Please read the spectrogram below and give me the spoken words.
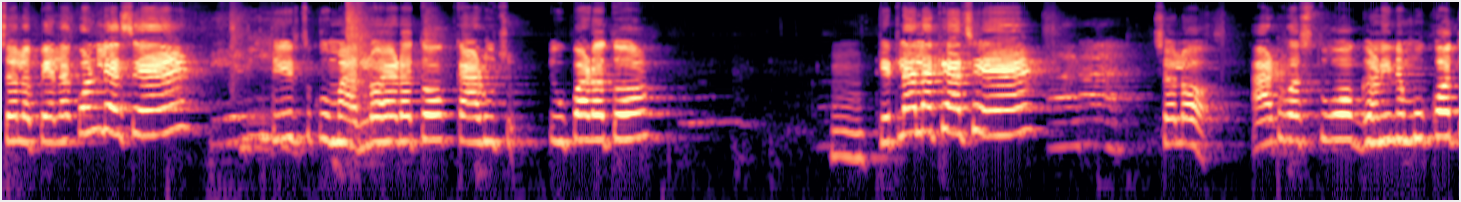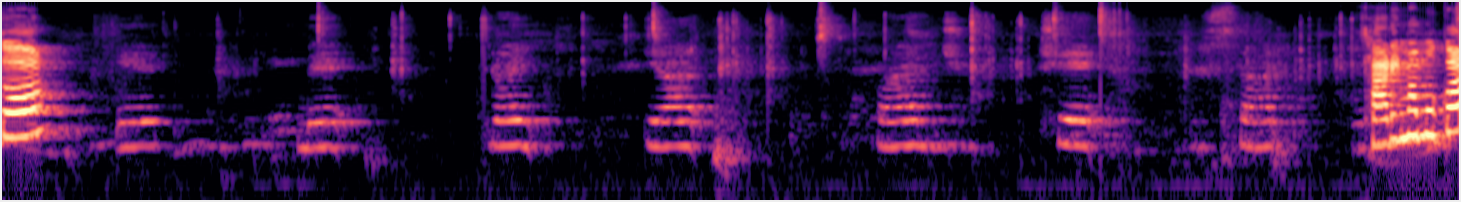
ચલો પહેલાં કોણ લેશે? તીર્થકુમાર. લો હેડો તો કાળું ઉપાડો તો. હમ કેટલા લખ્યા છે? ચલો આઠ વસ્તુઓ ગણીને મૂકો તો. ચાર પાંચ છ સાત થાળીમાં મૂકો.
